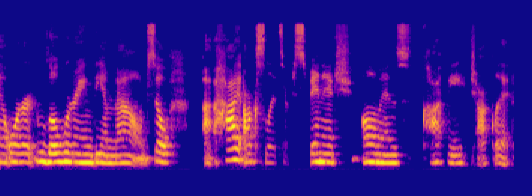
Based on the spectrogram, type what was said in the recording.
or lowering the amount. So uh, high oxalates are spinach, almonds, coffee, chocolate.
